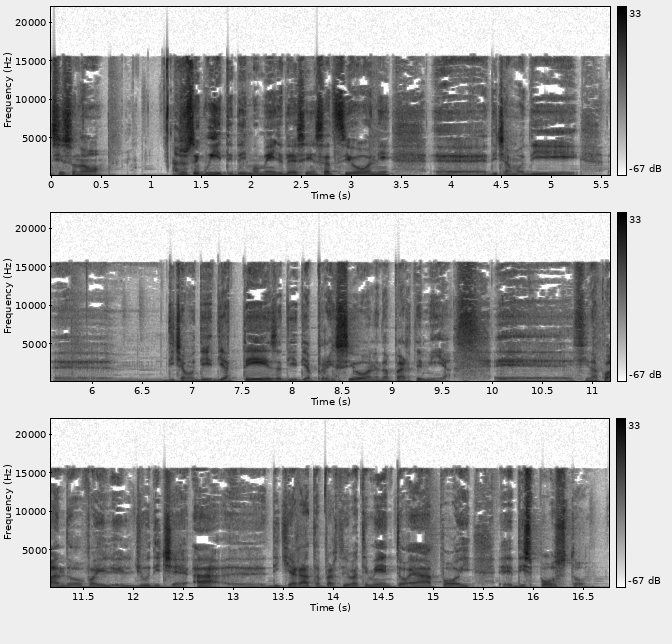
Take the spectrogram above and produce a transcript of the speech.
si sono susseguiti dei momenti, delle sensazioni, eh, diciamo, di, eh, diciamo di, di, attesa, di, di, apprensione da parte mia, eh, fino a quando poi il, il giudice ha eh, dichiarato a parte di battimento e ha poi eh, disposto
